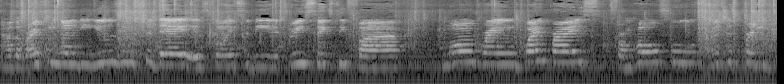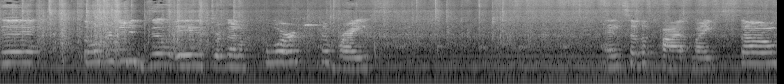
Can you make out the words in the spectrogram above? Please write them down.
Now the rice I'm going to be using today is going to be the 365 long grain white rice from Whole Foods, which is pretty good. So what we're going to do is we're going to pour the rice into the pot like so.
